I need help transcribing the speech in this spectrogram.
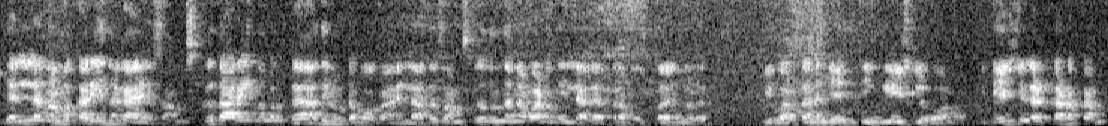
ഇതെല്ലാം നമുക്കറിയുന്ന കാര്യം സംസ്കൃതം അറിയുന്നവർക്ക് അതിലോട്ട് പോകാം. അല്ലാതെ സംസ്കൃതം തന്നെ വേണമെന്നില്ല. അല്ല? എത്ര പുസ്തകങ്ങൾ വിവർത്തനം ചെയ്തിട്ട് ഇംഗ്ലീഷിൽ പോകണം? വിദേശികൾക്കടക്കം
